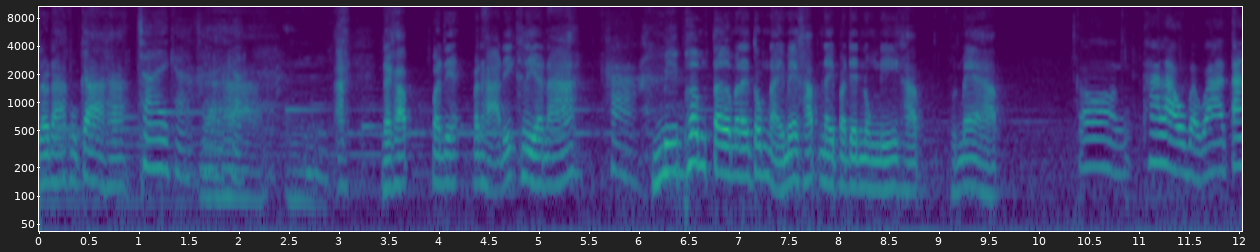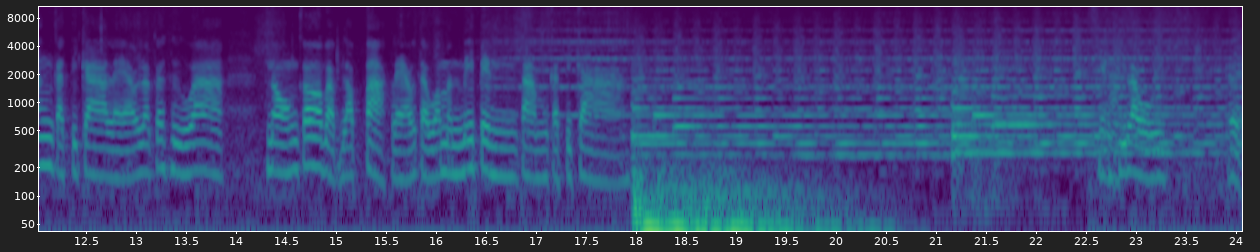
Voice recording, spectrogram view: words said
แล้วนะครูก้าฮะใช่ค่ะใช่นะค่ะฮะอืมอะนะครับประเด็นปัญหานี้เคลียร์นะ ค่ะ มีเพิ่มเติมอะไรตรงไหนไหมครับ ในประเด็นตรงนี้ครับ คุณแม่ครับ ก็ถ้าเราแบบว่าตั้งกติกาแล้วแล้วก็คือว่าน้องก็แบบรับปากแล้ว แต่ว่ามันไม่เป็นตามกติกา อย่างที่เราเอ่อ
